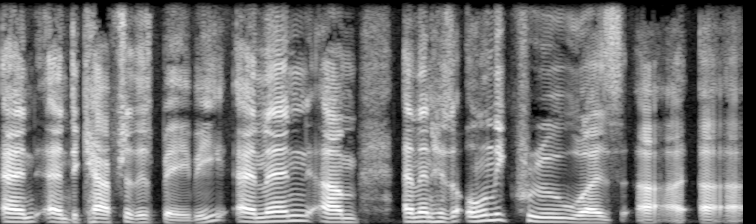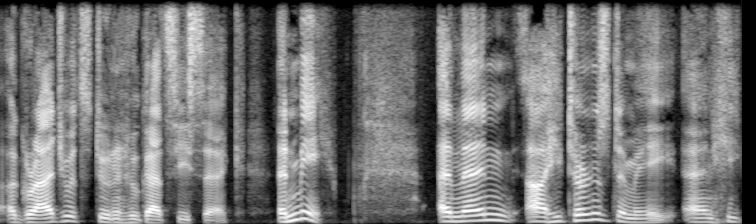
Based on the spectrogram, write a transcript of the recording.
and and to capture this baby. And then um, and then his only crew was uh, a, a graduate student who got seasick and me. And then uh, he turns to me and he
